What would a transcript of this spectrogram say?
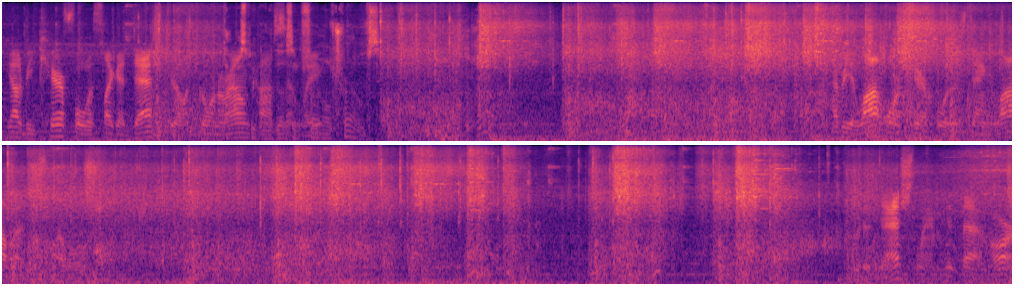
You gotta be careful with like a dash drill and going around Must be one of those constantly. infernal troves. Gotta be a lot more careful with this dang lava at this level. Ooh, the dash slam hit that hard.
